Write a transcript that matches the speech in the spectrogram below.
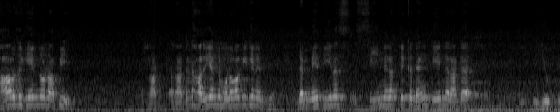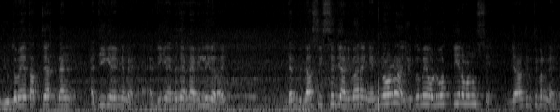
කාවද ගේන්න ඕන අපි. රටට හරියන්නේ මොන වගේ කෙනෙක්ද? දැන් මේ තියෙන සීන් එකත් එක්ක දැන් තියෙන රට යුදමය තත්ත්වයක් දැන් ඇදීගෙන එන්නේ මෑ ඇදීගෙන එන්න දෙයක් නැහැ ඇවිල්ලා ඉවරයි. දැන් 2020 දී අනිවාර්යෙන් එන්න ඕන යුදමය ඔළුවක් තියෙන මිනිස්සෙක් ජනාධිපතිවරණයට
